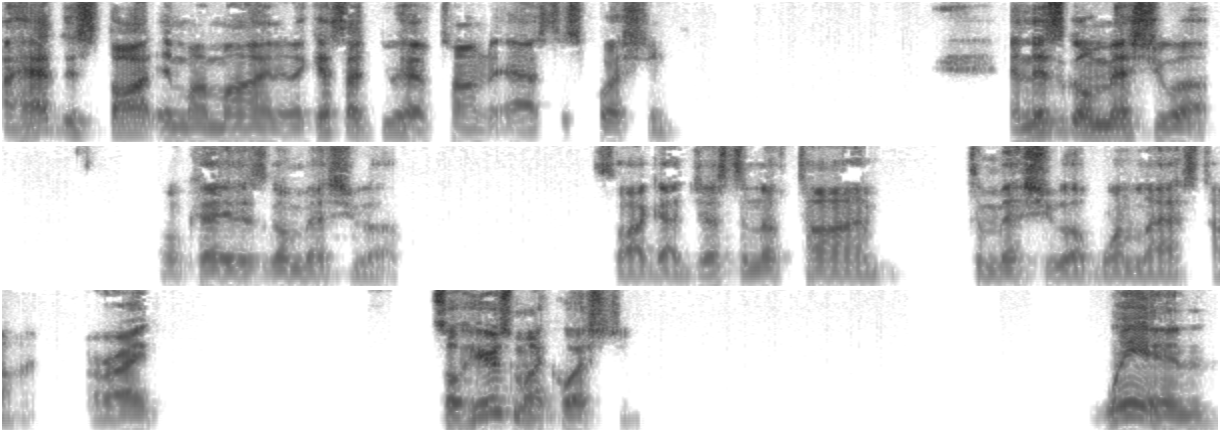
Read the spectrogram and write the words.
I had this thought in my mind, and I guess I do have time to ask this question. And this is going to mess you up. Okay, this is to mess you up. So I got just enough time to mess you up one last time. All right. So here's my question When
